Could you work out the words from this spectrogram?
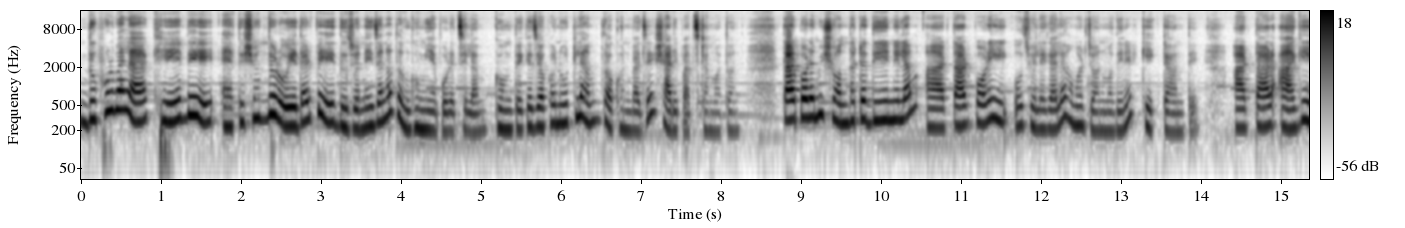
দুপুরবেলা খেয়ে দিয়ে এত সুন্দর ওয়েদার পেয়ে দুজনেই জানো তো ঘুমিয়ে পড়েছিলাম। ঘুম থেকে যখন উঠলাম, তখন বাজে সাড়ে পাঁচটা মতন। তারপর আমি সন্ধ্যাটা দিয়ে নিলাম আর তারপরেই ও চলে গেল আমার জন্মদিনের কেকটা আনতে। আর তার আগে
